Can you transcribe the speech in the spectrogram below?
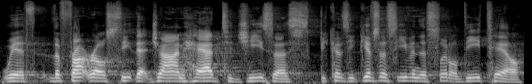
with the front row seat that John had to Jesus because he gives us even this little detail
